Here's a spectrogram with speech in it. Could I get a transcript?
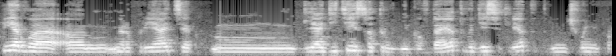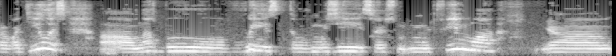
первое э, мероприятие для детей сотрудников. До этого 10 лет этого ничего не проводилось. У нас был выезд в музей Союз мультфильма, э,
